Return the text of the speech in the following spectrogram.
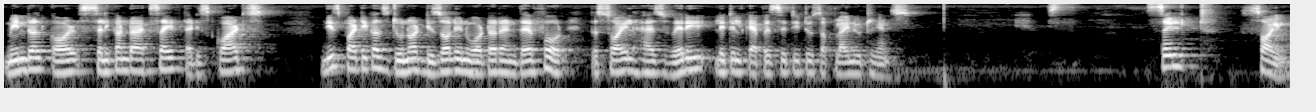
mineral called silicon dioxide, that is quartz. These particles do not dissolve in water and therefore the soil has very little capacity to supply nutrients. Silt soil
